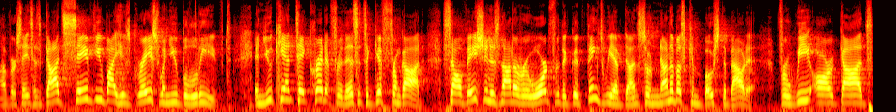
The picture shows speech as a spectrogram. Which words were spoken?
uh, verse 8 says, God saved you by his grace when you believed. And you can't take credit for this, it's a gift from God. Salvation is not a reward for the good things we have done, so none of us can boast about it. For we are God's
